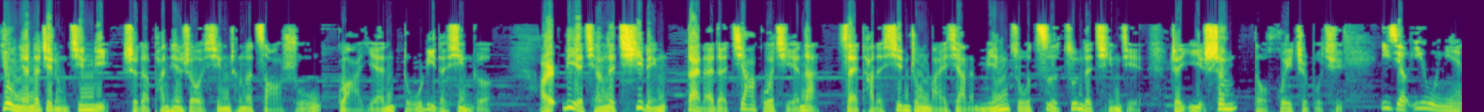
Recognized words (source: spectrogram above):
幼年的这种经历，使得潘天寿形成了早熟、寡言、独立的性格，而列强的欺凌带来的家国劫难，在他的心中埋下了民族自尊的情结，这一生都挥之不去。一九一五年，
